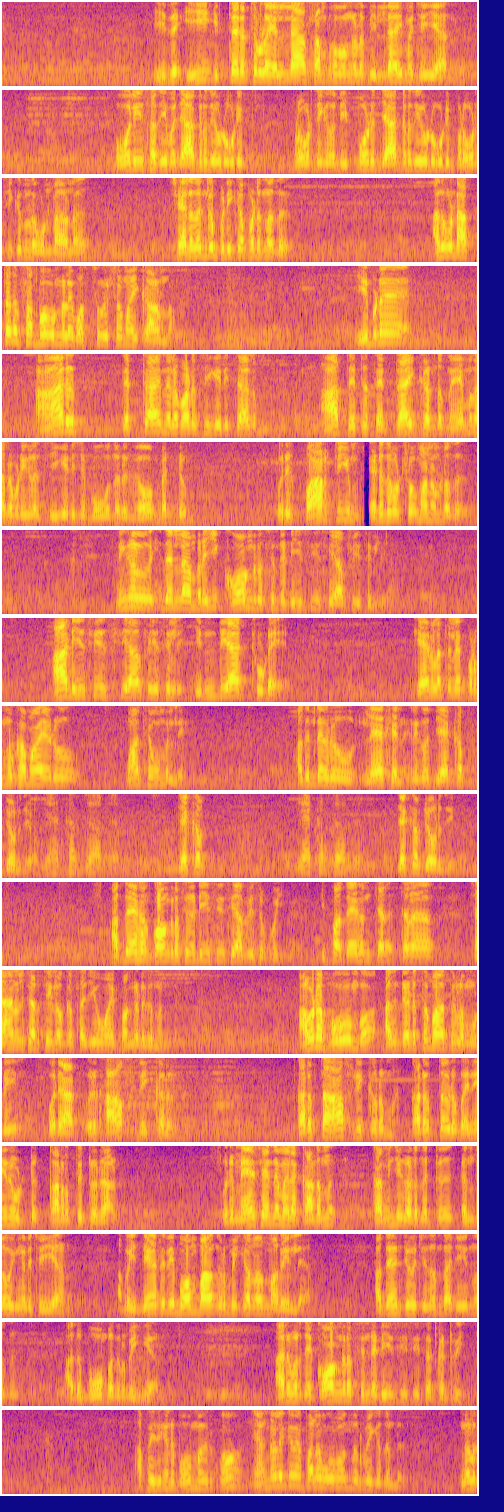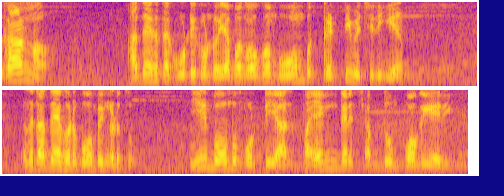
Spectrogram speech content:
ഇത് ഈ ഇത്തരത്തിലുള്ള എല്ലാ സംഭവങ്ങളും ഇല്ലായ്മ ചെയ്യാൻ പോലീസ് അതീവ ജാഗ്രതയോടുകൂടി പ്രവർത്തിക്കുന്നുണ്ട്. ഇപ്പോഴും ജാഗ്രതയോടുകൂടി പ്രവർത്തിക്കുന്നത് കൊണ്ടാണ് ചിലതെങ്ക് പിടിക്കപ്പെടുന്നത്. അതുകൊണ്ട് അത്തരം സംഭവങ്ങളെ വസ്തുനിഷ്ഠമായി കാണണം. ഇവിടെ ആര് തെറ്റായ നിലപാട് സ്വീകരിച്ചാലും ആ തെറ്റ് തെറ്റായി കണ്ട് നിയമ നടപടികൾ സ്വീകരിച്ച് പോകുന്ന ഒരു ഗവൺമെന്റും ഒരു പാർട്ടിയും ഇടതുപക്ഷവുമാണ് ഉള്ളത്. നിങ്ങൾ ഇതെല്ലാം പറയും ഈ കോൺഗ്രസിന്റെ ഡി സി സി ഓഫീസില്ലേ ആ ഡി സി സി ഓഫീസിൽ ഇന്ത്യ ടുഡേ കേരളത്തിലെ പ്രമുഖമായൊരു മാധ്യമമല്ലേ? അതിന്റെ ഒരു ലേഖൻ എനിക്ക് Jacob ജോർജോ Jacob George Jacob? Jacob George Jacob George അദ്ദേഹം കോൺഗ്രസിന്റെ ഡി സി സി ഓഫീസിൽ പോയി. ഇപ്പോൾ അദ്ദേഹം ചില ചാനൽ ചർച്ചയിലൊക്കെ സജീവമായി പങ്കെടുക്കുന്നുണ്ട്. അവിടെ പോകുമ്പോൾ അതിന്റെ അടുത്ത ഭാഗത്തുള്ള മുറിയിൽ ഒരാൾ ഒരു ഹാഫ് നിക്കർ കറുത്ത ഹാഫ് നിക്കറും കറുത്ത ഒരു ബനിയനും കറുത്തിട്ടൊരാൾ ഒരു മേശേന്റെ മേലെ കടന്ന് കമിഞ്ഞ് കിടന്നിട്ട് എന്തോ ഇങ്ങനെ ചെയ്യുകയാണ് അപ്പോൾ ഇദ്ദേഹത്തിന് ഈ ബോംബ നിർമ്മിക്കുന്നതെന്ന് അറിയില്ല. അദ്ദേഹം ചോദിച്ചു ഇതെന്താ ചെയ്യുന്നത്? അത് ബോംബ് നിർമ്മിക്കുകയാണ്. ആര് പറഞ്ഞ? കോൺഗ്രസിന്റെ ഡി സി സി സെക്രട്ടറി. അപ്പോൾ ഇതിങ്ങനെ ബോംബ് ഓ ഞങ്ങളിങ്ങനെ പല ബോംബും നിർമ്മിക്കുന്നുണ്ട്. നിങ്ങൾ കാണണോ? അദ്ദേഹത്തെ കൂട്ടിക്കൊണ്ടുപോയി. അപ്പോൾ നോക്കുമ്പോൾ ബോംബ് കെട്ടി വെച്ചിരിക്കുകയാണ്. എന്നിട്ട് അദ്ദേഹം ഒരു ബോംബിങ് എടുത്തു. ഈ ബോംബ് പൊട്ടിയാൽ ഭയങ്കര ശബ്ദവും പുകയായിരിക്കും.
